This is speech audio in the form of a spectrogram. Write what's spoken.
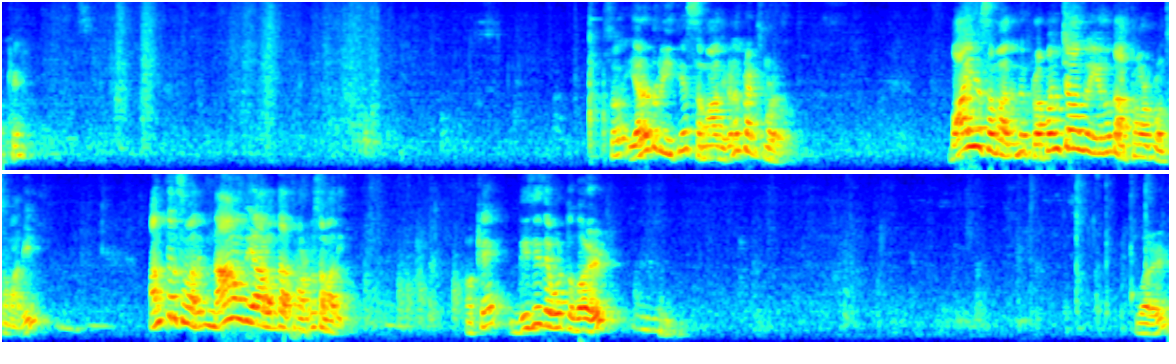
ಓಕೆ ಸೊ ಎರಡು ರೀತಿಯ ಸಮಾಧಿಗಳನ್ನ ಪ್ರಾಕ್ಟೀಸ್ ಮಾಡೋದು. ಬಾಹ್ಯ ಸಮಾಧಿ ಅಂದ್ರೆ ಪ್ರಪಂಚ ಅಂದ್ರೆ ಏನು ಅಂತ ಅರ್ಥ ಮಾಡ್ಕೊಳ್ಳೋ ಸಮಾಧಿ. ಅಂತರ ಸಮಾಧಿ ನಾನೊಂದು ಯಾರು ಅಂತ ಅರ್ಥ ಮಾಡ್ಕೊಳ್ಳೋ ಸಮಾಧಿ. Okay this is about the world. World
